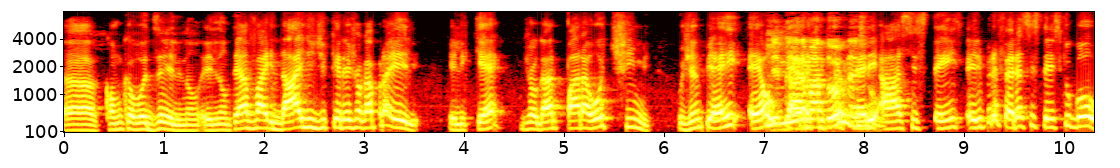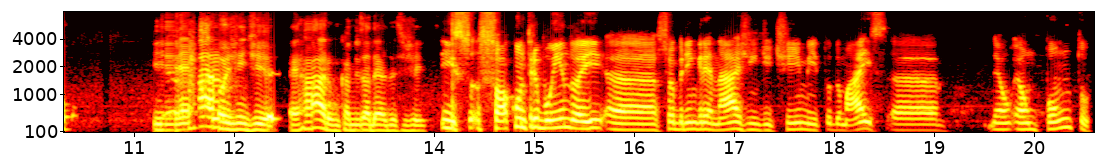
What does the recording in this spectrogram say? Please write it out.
a, Como que eu vou dizer? Ele não, ele não tem a vaidade de querer jogar para ele. Ele quer jogar para o time. O Jean-Pierre é o ele é cara é amador, que né, prefere né, a assistência. Ele prefere assistência que o gol. E é raro hoje em dia, é raro um camisa 10 desse jeito. Isso, só contribuindo aí uh, sobre engrenagem de time e tudo mais, uh, é, um ponto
